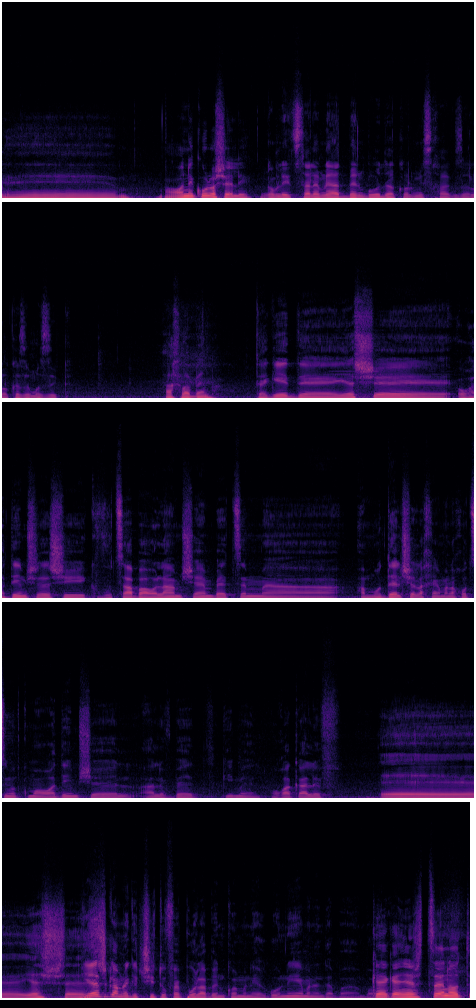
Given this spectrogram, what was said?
אה, העונג כולו שלי. גם להצטלם ליד בן בודה כל משחק, זה לא כזה מזיק. אחלה בן. תגיד, אה, יש אה, אוהדים של איזושהי קבוצה בעולם שהם בעצם המודל שלכם? אנחנו רוצים להיות כמו האוהדים של א', ב', ג', או רק א'. אה, יש... יש גם נגיד שיתופי פעולה בין כל מיני ארגונים, אני יודע. כן, כן, יש סצנות,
